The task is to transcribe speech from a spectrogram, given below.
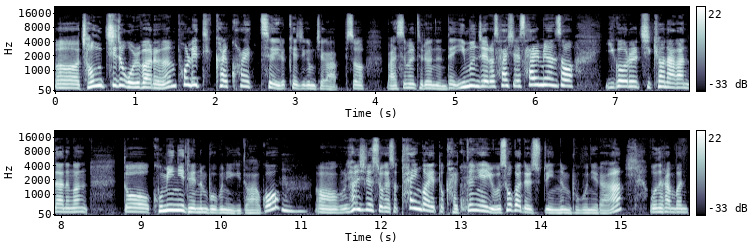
어, 정치적 올바름, political correct 이렇게 지금 제가 앞서 말씀을 드렸는데 이 문제로 사실 살면서 이거를 지켜나간다는 건 또 고민이 되는 부분이기도 하고 음. 어 그리고 현실 속에서 타인과의 또 갈등의 요소가 될 수도 있는 부분이라 오늘 한번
